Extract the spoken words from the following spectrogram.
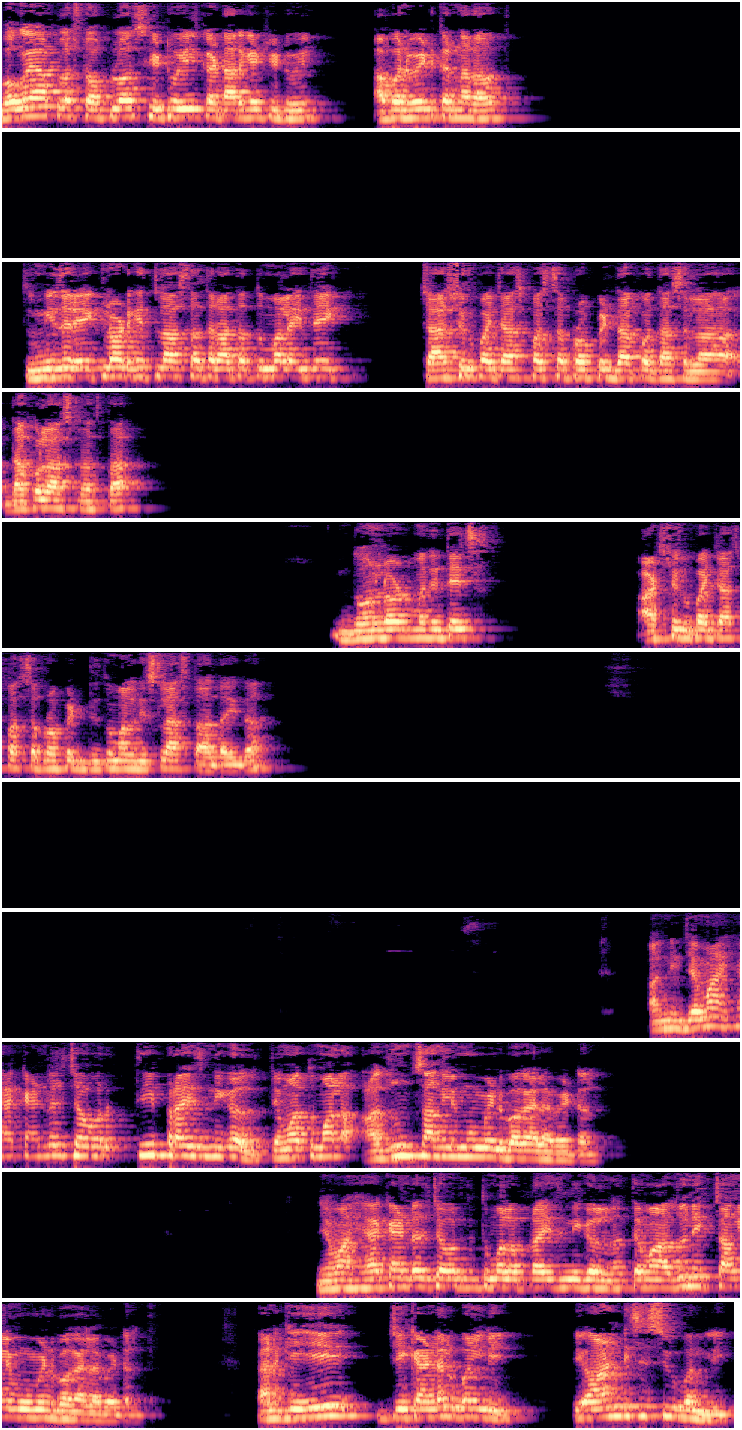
बघूया आपला स्टॉप लॉस हिट होईल का टार्गेट हिट होईल. आपण वेट करणार आहोत. तुम्ही जर एक लॉट घेतला असता तर आता तुम्हाला इथे एक चारशे रुपयाच्या आसपासचा प्रॉफिट दाखवत असला दाखवला असला असता. दोन लॉटमध्ये तेच आठशे रुपयाच्या आसपासचा प्रॉफिट तुम्हाला दिसला असता आता इथं. आणि जेव्हा ह्या कॅन्डलच्या वरती प्राइस निघल तेव्हा तुम्हाला अजून चांगली मुवमेंट बघायला भेटल. जेव्हा ह्या कॅन्डलच्या वरती तुम्हाला प्राइस निघल ना तेव्हा अजून एक चांगली मुवमेंट बघायला भेटेल. कारण की ही जी कॅन्डल बनली ती अनडिसिसिव्ह बनली.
